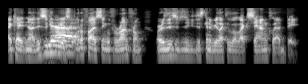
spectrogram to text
okay, no, this is going to Yeah. be a Spotify single for Run From, or is this just going to be like a little like SoundCloud beat?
